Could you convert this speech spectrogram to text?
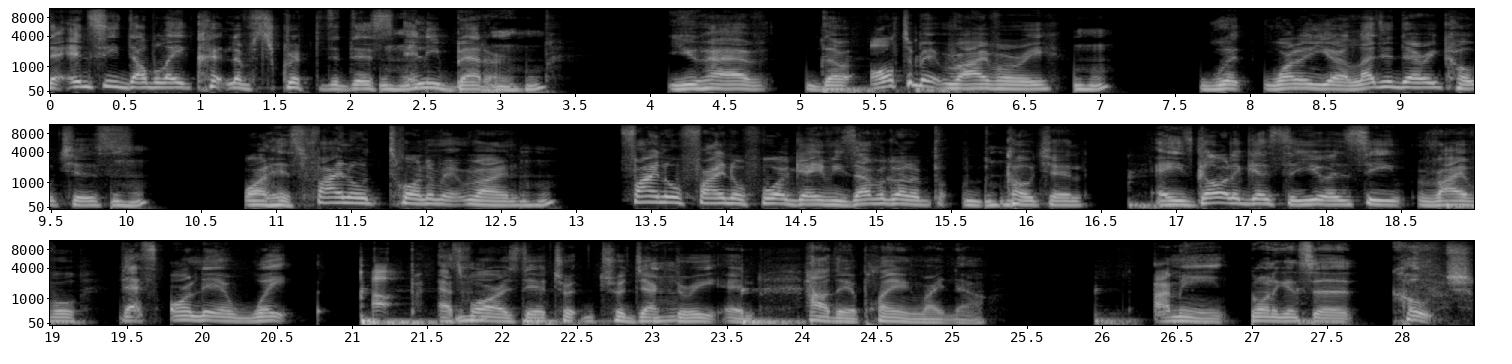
the NCAA couldn't have scripted this Mhm. any better. Mhm. You have the ultimate rivalry Mhm. with one of your legendary coaches Mhm. on his final tournament run, Mhm. final Final Four game he's ever going to Mhm. coach in. And he's going against the UNC rival that's on their way up as Mhm. far as their tra- trajectory and how they're playing right now. I mean, Going against a coach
